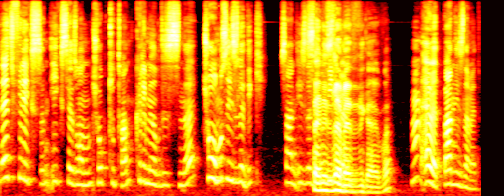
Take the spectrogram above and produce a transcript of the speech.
Netflix'in ilk sezonunu çok tutan Criminal dizisini çoğumuz izledik. Sen izledin Sen bilmiyorum. izlemedin galiba. Hı, evet ben izlemedim.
